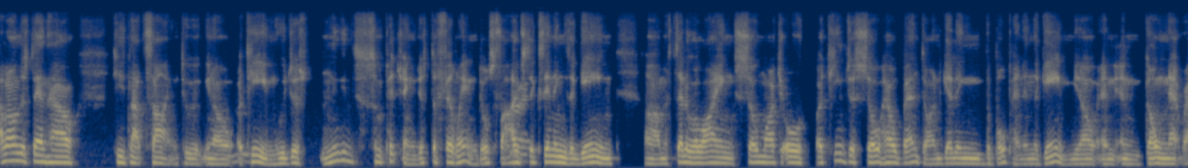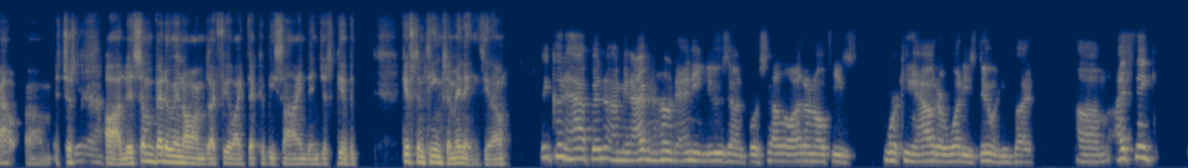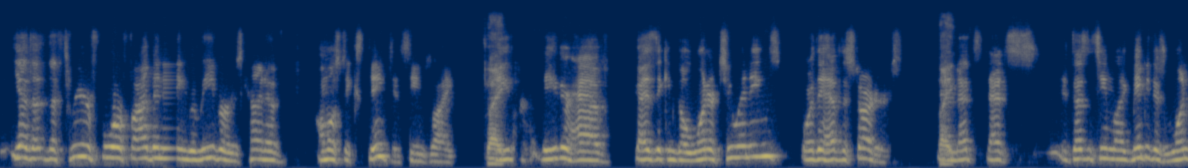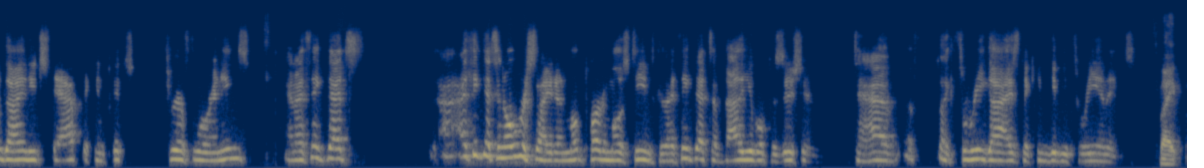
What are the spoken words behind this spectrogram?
I don't understand how he's not signed to you know a mm-hmm. team who just needs some pitching just to fill in those five right. six innings a game um, instead of relying so much or a team just so hell bent on getting the bullpen in the game you know and and going that route um, it's just yeah. uh, there's some veteran arms I feel like that could be signed and just give it give some teams some innings you know it could happen. I mean, I haven't heard any news on Porcello. I don't know if he's working out or what he's doing, but um, I think, yeah, the, the three or four or five inning reliever is kind of almost extinct, it seems like. Right. They either, they either have guys that can go one or two innings or they have the starters. Right. And that's, that's, it doesn't seem like maybe there's one guy in each staff that can pitch three or four innings. And I think that's, I think that's an oversight on part of most teams because I think that's a valuable position to have uh, like three guys that can give you three innings. Right.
